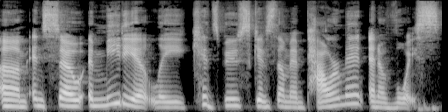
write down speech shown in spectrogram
Um, and so immediately, Kids Boost gives them empowerment and a voice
